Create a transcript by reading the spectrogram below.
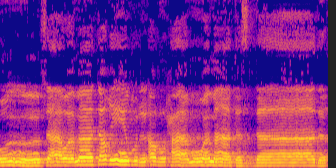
أنثى وما تغيض الأرحام وما تزداد.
